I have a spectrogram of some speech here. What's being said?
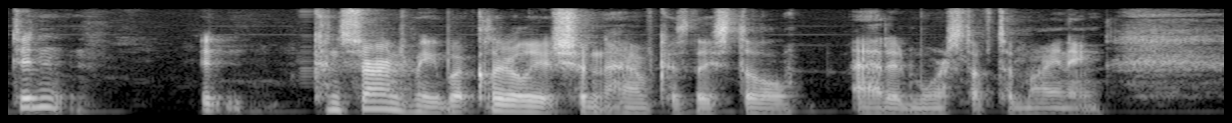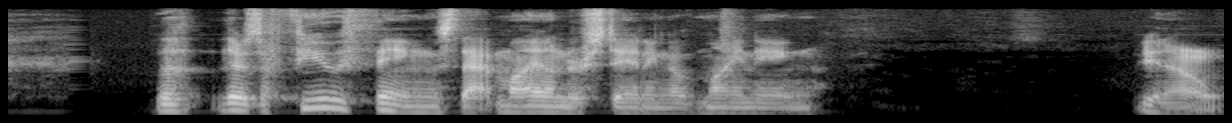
didn't it concerned me, but clearly it shouldn't have because they still added more stuff to mining. The, there's a few things that my understanding of mining, you know,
